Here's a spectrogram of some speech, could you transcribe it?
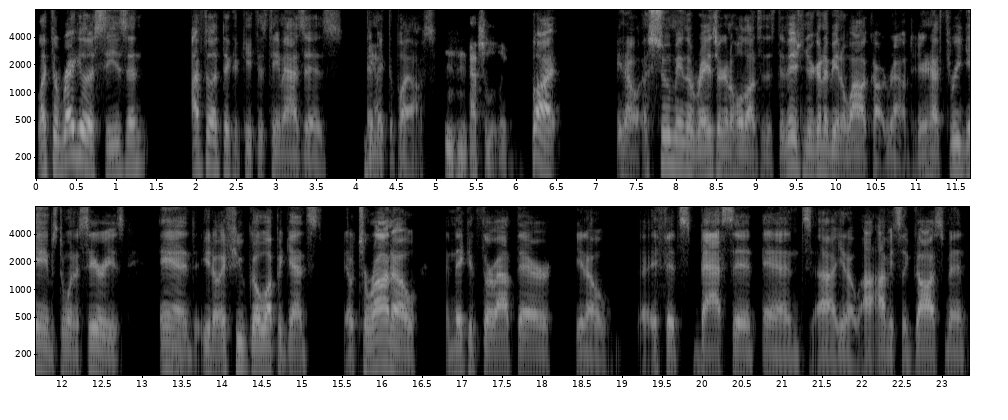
like the regular season. I feel like they could keep this team as is and yeah. make the playoffs. Mm-hmm. Absolutely. But you know, assuming the Rays are going to hold on to this division, you're going to be in a wild card round. You're going to have three games to win a series. And, mm-hmm. you know, if you go up against, you know, Toronto and they could throw out there, you know, if it's Bassitt and, uh, you know, obviously Gausman,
